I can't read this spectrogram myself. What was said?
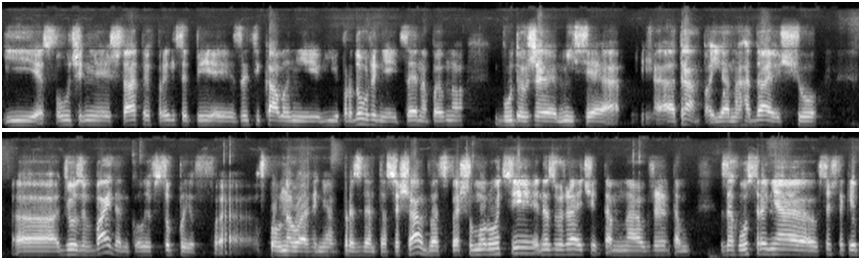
і Сполучені Штати, в принципі, зацікавлені в її продовженні, і це напевно буде вже місія е, Трампа. Я нагадаю, що е, Джозеф Байден, коли вступив е, в повноваження президента США в 21-му році, незважаючи там на вже там загострення, все ж таки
